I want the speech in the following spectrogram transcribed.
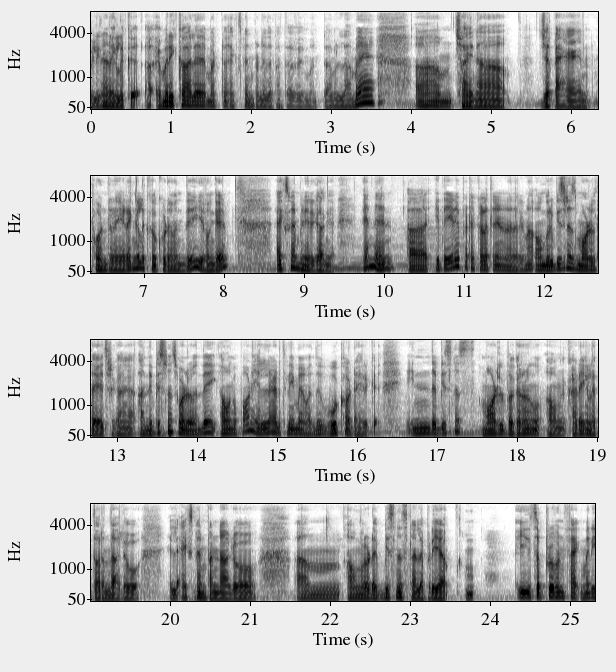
வெளிநாடுகளுக்கு அமெரிக்காவில் மட்டும் எக்ஸ்பெண்ட் பண்ணது பார்த்தது மட்டும் இல்லாமல் சைனா ஜப்பான் போன்ற இடங்களுக்கு கூட வந்து இவங்க எக்ஸ்பிளைன் பண்ணியிருக்காங்க. என்ன இந்த இடைப்பட்ட காலத்தில் என்ன நடந்திருக்குன்னா அவங்க ஒரு பிஸ்னஸ் மாடல் தயாரிச்சிருக்காங்க. அந்த பிஸ்னஸ் மாடல் வந்து அவங்க போன எல்லா இடத்துலையுமே வந்து ஒர்க் அவுட் ஆகிருக்கு இந்த பிஸ்னஸ் மாடல் பக்கம் அவங்க கடைகளை திறந்தாலோ இல்லை எக்ஸ்பேண்ட் பண்ணாலோ அவங்களோட பிஸ்னஸ் நல்லபடியாக இட்ஸ் அ ப்ரூவன் ஃபேக்ட் மாதிரி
